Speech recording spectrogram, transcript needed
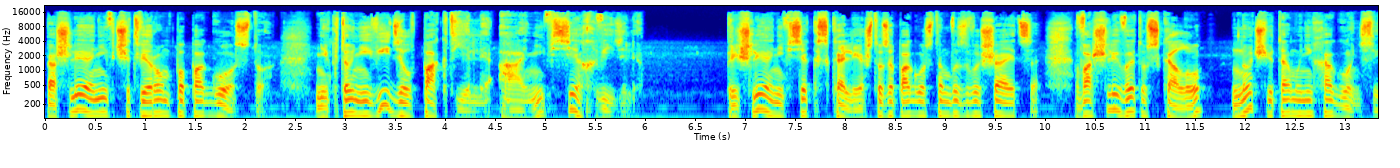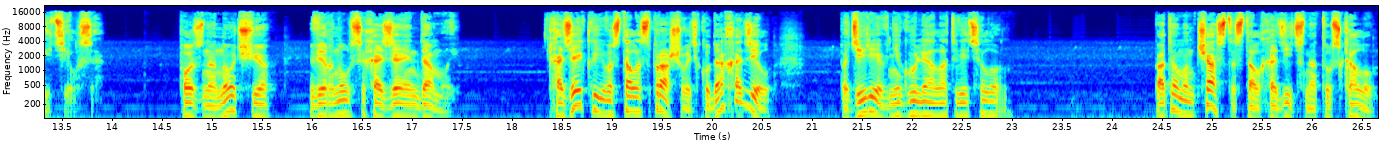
Пошли они вчетвером по погосту. Никто не видел пакт еле, а они всех видели. Пришли они все к скале, что за погостом возвышается, вошли в эту скалу, ночью там у них огонь светился. Поздно ночью вернулся хозяин домой. Хозяйка его стала спрашивать, куда ходил. «По деревне гулял», — ответил он. Потом он часто стал ходить на ту скалу.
